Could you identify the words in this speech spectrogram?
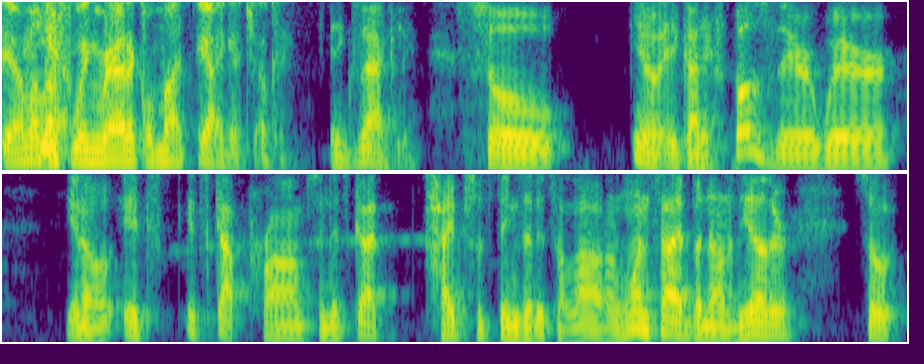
Yeah, I'm a left wing radical. Not. Yeah, I got you. Okay. exactly. So you know, it got exposed there where you know it's it's got prompts and it's got types of things that it's allowed on one side but not on the other. So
